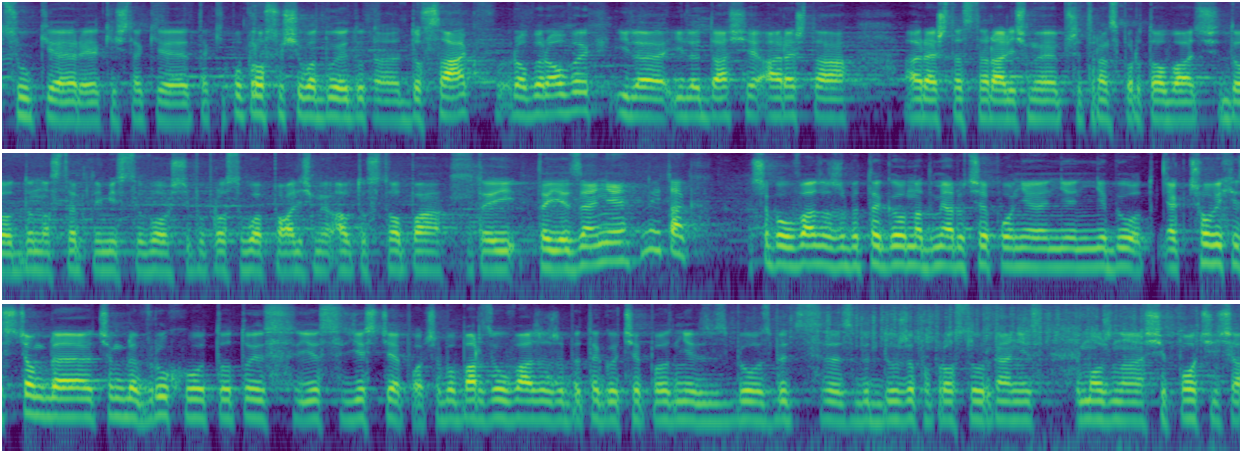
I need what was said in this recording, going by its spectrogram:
cukier, jakieś takie, takie po prostu się ładuje do, do sakw rowerowych, ile, ile da się, a reszta, a reszta staraliśmy przetransportować do, do następnej miejscowości. Po prostu łapaliśmy autostopa, te, te jedzenie, no i tak Trzeba uważać, żeby tego nadmiaru ciepło nie, nie, nie było. Jak człowiek jest ciągle, ciągle w ruchu, to, to jest, jest, jest ciepło. Trzeba bardzo uważać, żeby tego ciepła nie było zbyt, zbyt dużo. Po prostu organizm można się pocić, a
